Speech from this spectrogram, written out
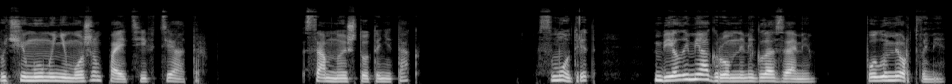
Почему мы не можем пойти в театр? Со мной что-то не так? Смотрит белыми огромными глазами, полумертвыми,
